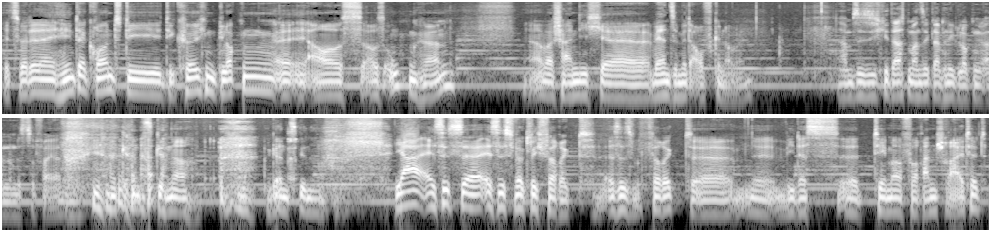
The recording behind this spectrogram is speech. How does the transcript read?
Jetzt werdet ihr im Hintergrund die, die Kirchenglocken äh, aus, aus Unken hören. Ja, wahrscheinlich äh, werden sie mit aufgenommen. Da haben sie sich gedacht, machen sie gleich mal die Glocken an, um das zu feiern. ja, ganz genau. ganz genau. Ja, es ist, äh, es ist wirklich verrückt. Es ist verrückt, äh, wie das äh, Thema voranschreitet.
